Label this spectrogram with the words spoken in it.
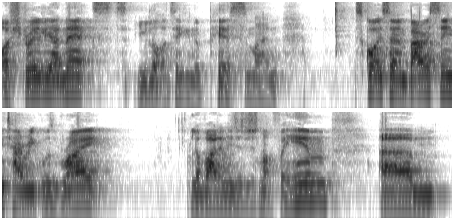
Australia next. You lot are taking a piss, man. Scott is so embarrassing. Tyrique was right. Love Island is just not for him. Um,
